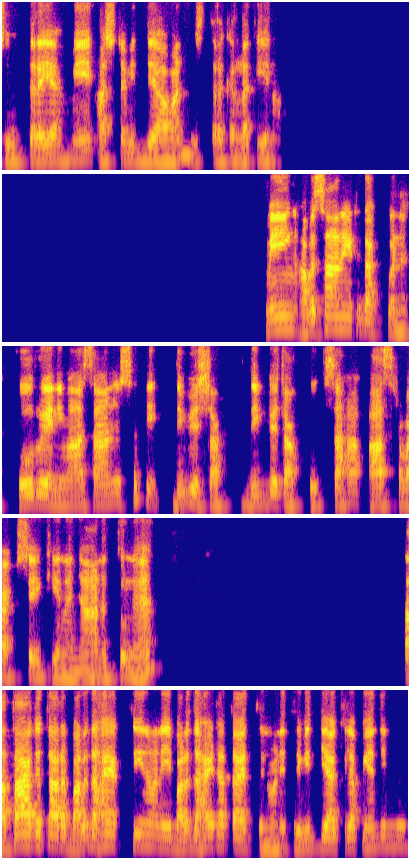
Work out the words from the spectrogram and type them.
සූත්‍රය මේ අෂ්ට විද්‍යාවන් විස්තර කරලා තියෙනවා. මෙයින් අවසානයට දක්වන పూర్වේ නිවාසානුස්සති දිව්‍ය ශක් දිව්‍ය චක්කු සහ ආශ්‍රවක්ෂය කියන ඥාන තුන තථාගතතර බල 10ක් තියෙනවනේ මේ බල 10ටත් අයත් වෙනවනේ ත්‍රිවිද්‍යා කියලා අපි හඳින්නේ.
